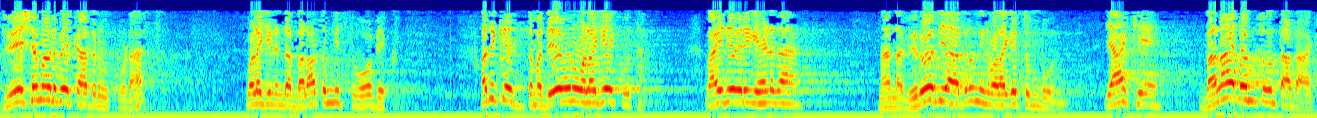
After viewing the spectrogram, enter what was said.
ದ್ವೇಷ ಮಾಡಬೇಕಾದರೂ ಕೂಡ ಒಳಗಿನಿಂದ ಬಲ ತುಂಬಿಸಿ ಹೋಗಬೇಕು. ಅದಕ್ಕೆ ನಮ್ಮ ದೇವರು ಒಳಗೆ ಕೂತ. ವಾಯುದೇವರಿಗೆ ಹೇಳಿದ ನನ್ನ ವಿರೋಧಿ ಆದರೂ ನಿನ್ನ ಒಳಗೆ ತುಂಬು ಯಾಕೆ? ಬಲ ಬಂತು ಅಂತಾದಾಗ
